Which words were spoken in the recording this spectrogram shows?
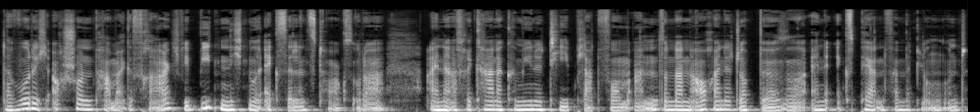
da wurde ich auch schon ein paar Mal gefragt, wir bieten nicht nur Excellence Talks oder eine Afrikaner Community Plattform an, sondern auch eine Jobbörse, eine Expertenvermittlung und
